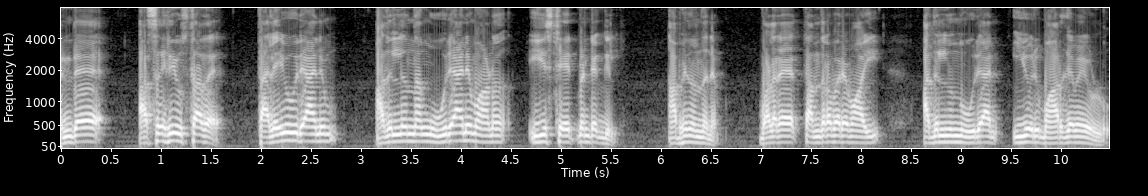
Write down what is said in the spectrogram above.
എന്റെ അസഹരി ഉസ്താദെ തലയൂരാനും അതിൽ നിന്നങ്ങ് ഊരാനുമാണ് ഈ സ്റ്റേറ്റ്മെന്റെങ്കിൽ അഭിനന്ദനം. വളരെ തന്ത്രപരമായി അതിൽ നിന്ന് ഊരാൻ ഈ ഒരു മാർഗമേ ഉള്ളൂ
